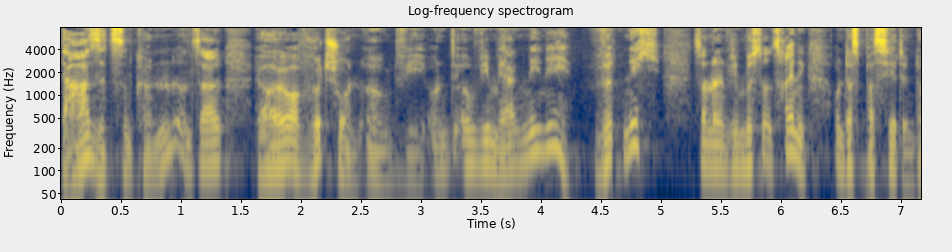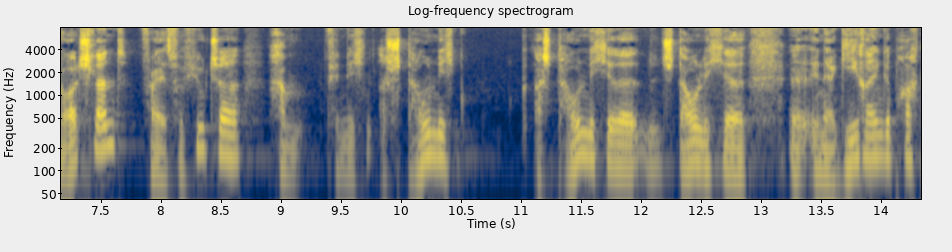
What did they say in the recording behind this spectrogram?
da sitzen können und sagen, ja, ja, wird schon irgendwie und irgendwie merken, nee, nee, wird nicht, sondern wir müssen uns reinigen. Und das passiert in Deutschland. Fridays for Future haben, finde ich, ein erstaunlich erstaunliche, erstaunliche äh, Energie reingebracht.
